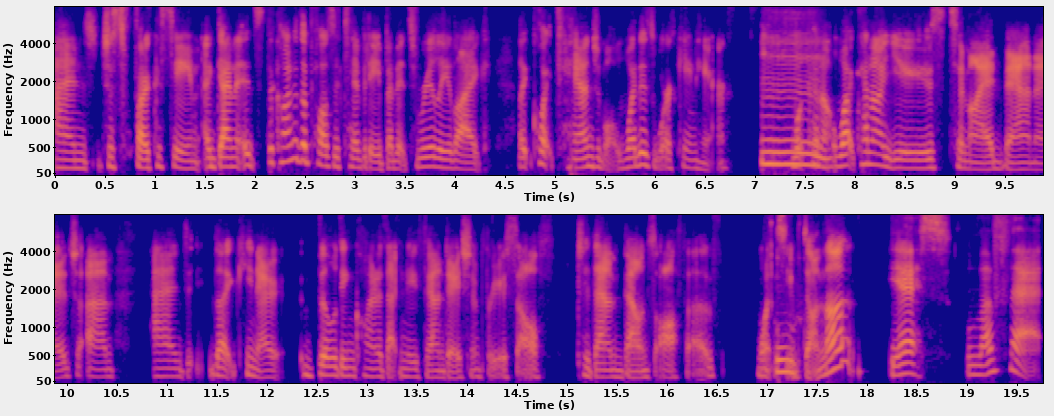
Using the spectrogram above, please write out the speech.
And just focusing again, it's the kind of the positivity, but it's really like like quite tangible. What is working here? Mm. What can I, mm. what can I use to my advantage? Um, and like you know building kind of that new foundation for yourself to then bounce off of once Ooh. you've done that yes love that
